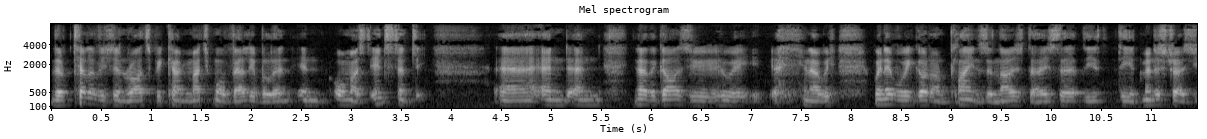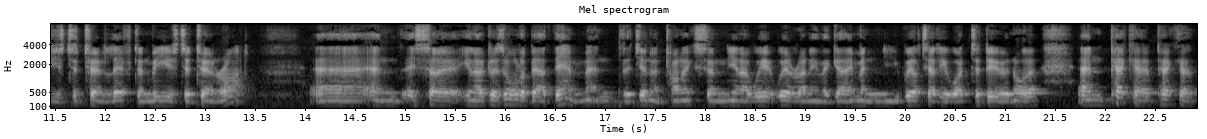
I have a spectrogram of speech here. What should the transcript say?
The television rights became much more valuable in, in almost instantly. Uh, and and you know the guys who, who you know we, whenever we got on planes in those days the, the, the administrators used to turn left and we used to turn right uh, and so, you know, it was all about them and the gin and tonics, and you know, we're, we're running the game, and we'll tell you what to do and all that. And Packer, Packer,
